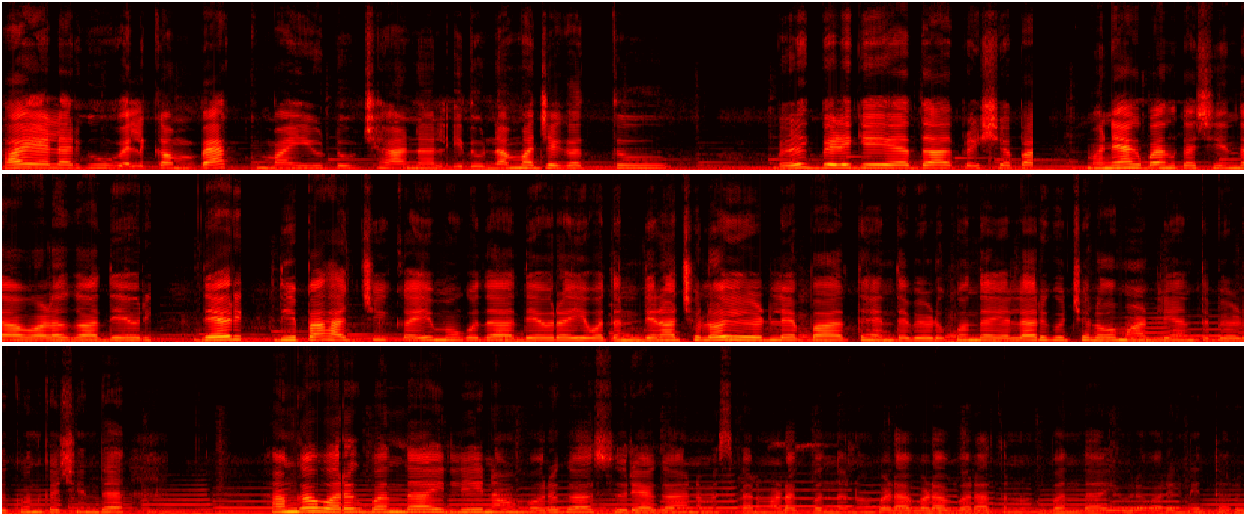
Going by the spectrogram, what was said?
ಹಾಯ್ ಎಲ್ಲರಿಗೂ welcome back my YouTube channel ಇದು ನಮ್ಮ ಜಗತ್ತು. ಬೆಳಿಗ್ಗೆ ಬೆಳಿಗ್ಗೆ ಎದ್ದ ಪ್ರೇಕ್ಷಪ ಮನ್ಯಾಗ ಬಂದ ಕಸಿಯಿಂದ ಒಳಗ ದೇವ್ರಿ ದೇವ್ರಿ ದೀಪ ಹಚ್ಚಿ ಕೈ ಮುಗುದ ದೇವ್ರ ಇವತ್ತಿನ ದಿನ ಚಲೋ ಇಡ್ಲೆಪ್ಪ ಅಂತ ಬೇಡ್ಕೊಂಡ ಎಲ್ಲರಿಗೂ ಚಲೋ ಮಾಡ್ಲಿ ಅಂತ ಬೇಡ್ಕೊಂಡ್ ಕಸಿಯಿಂದ ಹಂಗ ಹೊರಗೆ ಬಂದ ಇಲ್ಲಿ ನಾವು ಹೊರಗ ಸೂರ್ಯಾಗ ನಮಸ್ಕಾರ ಮಾಡಕ್ ಬಂದನು, ಬಡ ಬಡ ಬರತನು, ಬಂದ ಇವ್ರ ಹೊರಗೆ ನಿಂತಾರು.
